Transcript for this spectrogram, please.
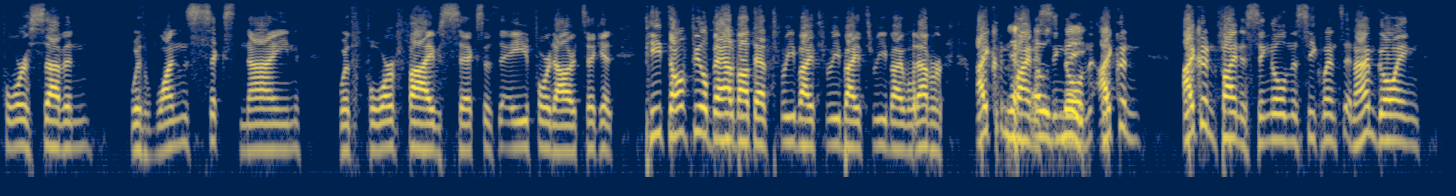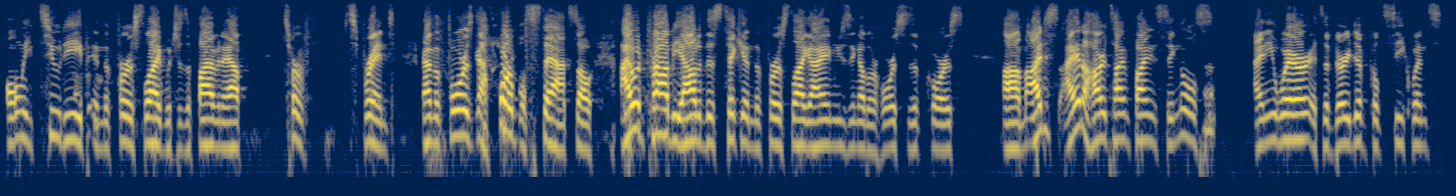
four seven with one six nine with four five six. It's an eighty four dollar ticket. Pete, don't feel bad about that three by three by three by whatever. I couldn't yeah, find a single. Me. I couldn't. I couldn't find a single in the sequence, and I'm going only two deep in the first leg, which is a five and a half turf sprint, and the four's got horrible stats. So I would probably out of this ticket in the first leg. I am using other horses, of course. Um, I just I had a hard time finding singles anywhere. It's a very difficult sequence.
